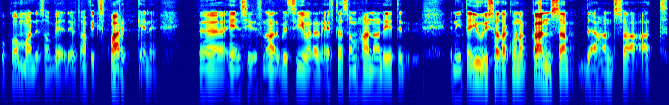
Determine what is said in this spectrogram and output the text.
på kommande som VD utan han fick sparken uh, ensidigt från arbetsgivaren eftersom han hade gett en, en intervju i Satakunnan Kansa där han sa att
